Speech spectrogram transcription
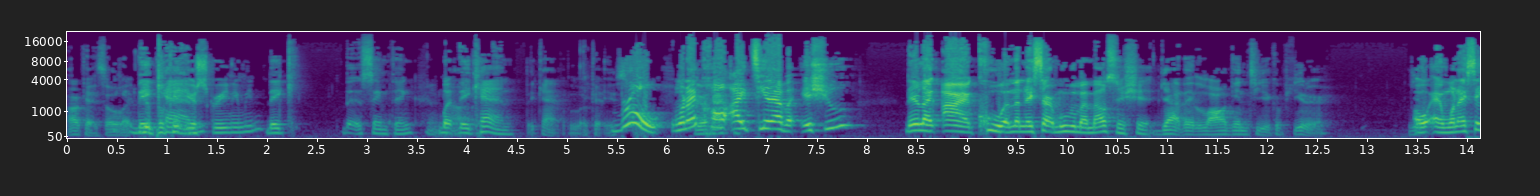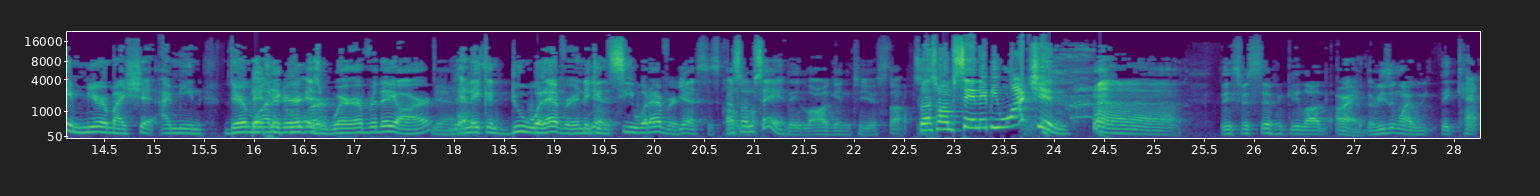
Okay, so like They they, duplicate can. your screen, you mean? They, the same thing, but they uh, can. they can't look at you. Bro, when I They'll call have IT and I have an issue, they're like, "All right, cool," and then they start moving my mouse and shit. Yeah, they log into your computer. Oh, and when I say mirror my shit, I mean their take monitor is wherever they are, Yeah. and they can do whatever, and they can see whatever. Yes, it's called That's what I'm saying. They log into your stuff. So that's why I'm saying they be watching. they specifically log. All right, the reason why we, they can't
